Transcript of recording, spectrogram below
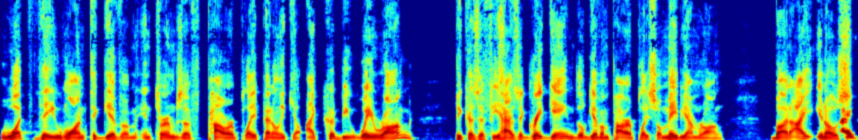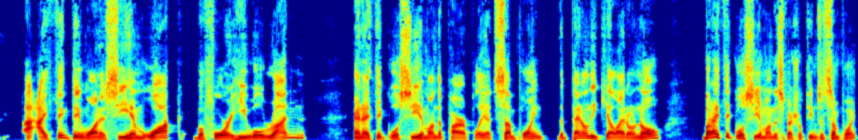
what they want to give him in terms of power play penalty kill. I could be way wrong because if he has a great game, they'll give him power play. So maybe I'm wrong. But I, you know, I, I think they want to see him walk before he will run. And I think we'll see him on the power play at some point. The penalty kill, I don't know, but I think we'll see him on the special teams at some point.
